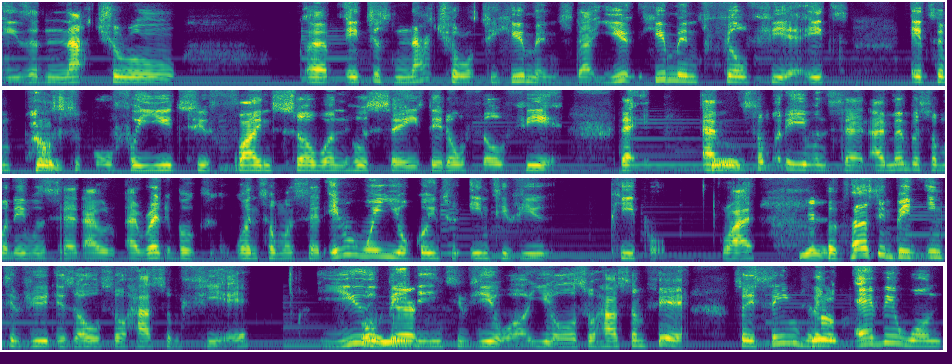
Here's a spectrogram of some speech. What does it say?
is a natural. Uh, it's just natural to humans that you humans feel fear. It's it's impossible for you to find someone who says they don't feel fear. That um, True. somebody even said. I remember somebody even said. I I read a book when someone said even when you're going to interview people, right? Yeah. the person being interviewed is also has some fear. You Oh, being yeah. the interviewer, you also have some fear. So it seems like everyone,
